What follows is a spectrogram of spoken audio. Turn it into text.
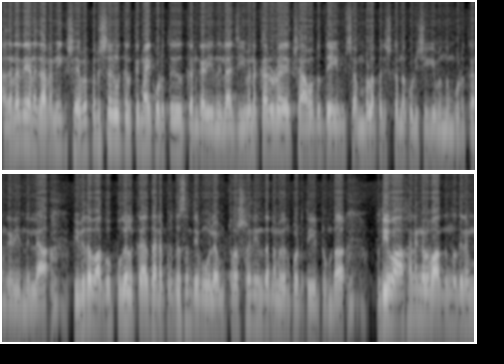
അങ്ങനെ തന്നെയാണ് കാരണം ഈ ക്ഷേമ പെൻഷനുകൾ കൃത്യമായി കൊടുത്തു തീർക്കാൻ കഴിയുന്നില്ല. ജീവനക്കാരുടെ ക്ഷാമബദ്ധയും ശമ്പള പരിഷ്കരണ കുടിശ്ശികയൊന്നും കൊടുക്കാൻ കഴിയുന്നില്ല. വിവിധ വകുപ്പുകൾക്ക് ധനപ്രതിസന്ധി മൂലം ട്രഷറി നിയന്ത്രണം ഏർപ്പെടുത്തിയിട്ടുണ്ട്. പുതിയ വാഹനങ്ങൾ വാങ്ങുന്നതിനും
